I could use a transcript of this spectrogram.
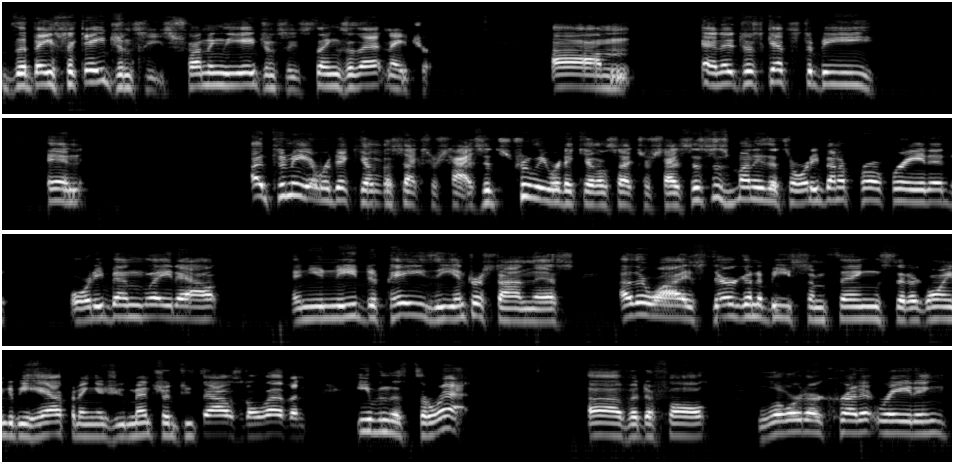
the basic agencies, funding the agencies, things of that nature. Um, and it just gets to be an uh, to me a ridiculous exercise. It's truly ridiculous exercise. This is money that's already been appropriated, already been laid out, and you need to pay the interest on this. Otherwise, there are going to be some things that are going to be happening, as you mentioned, 2011. Even the threat of a default lowered our credit rating,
